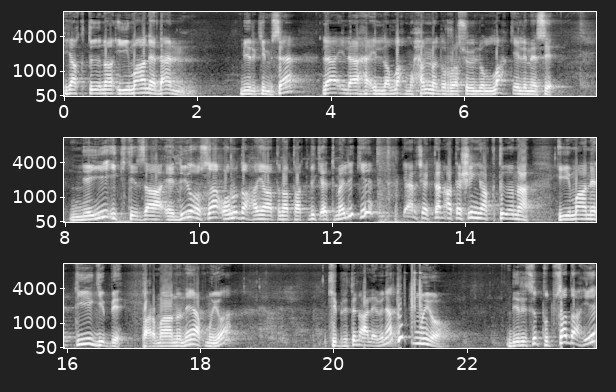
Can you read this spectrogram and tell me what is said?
yaktığına iman eden bir kimse La ilahe illallah Muhammedur Resulullah kelimesi neyi iktiza ediyorsa onu da hayatına tatbik etmeli ki gerçekten ateşin yaktığına iman ettiği gibi parmağını ne yapmıyor? Kibritin alevine tutmuyor. Birisi tutsa dahi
